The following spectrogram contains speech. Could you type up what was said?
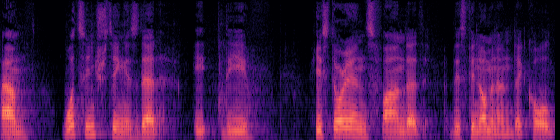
Um, what's interesting is that it, the historians found that this phenomenon, they call,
